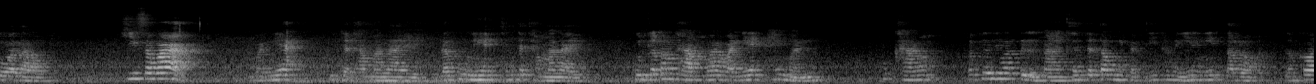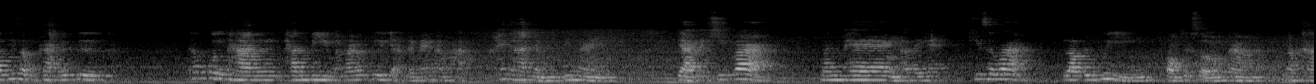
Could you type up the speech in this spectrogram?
ตัวเรา คิดซะว่าวันเนี้ยคุณจะทำอะไร แล้วพรุ่งนี้ฉันจะทำอะไร คุณก็ต้องทำว่าวันเนี้ยให้เหมือนทุกครั้งก็เพื่อที่ว่าตื่นมาฉันจะต้องมีแบบนี้ทำอย่างนี้อย่างนี้ตลอด แล้วก็ที่สำคัญก็คือ ถ้าคุณทานทานบีมนะคะก็คืออยากจะแนะนำว่าให้ทานอย่างมีวินัยอย่าไปคิดว่ามันแพงอะไรเงี้ยคิดซะว่า เราเป็นผู้หญิงของสวยๆงามๆอะราคา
